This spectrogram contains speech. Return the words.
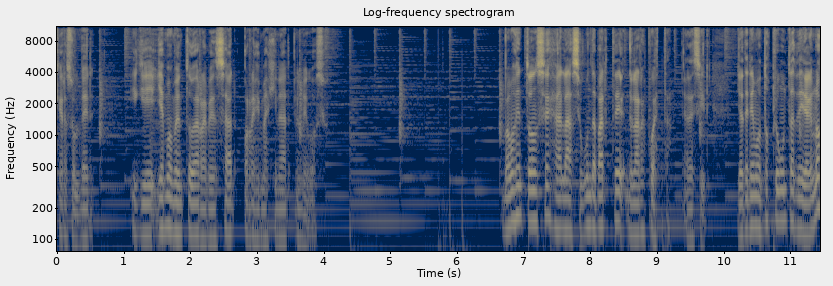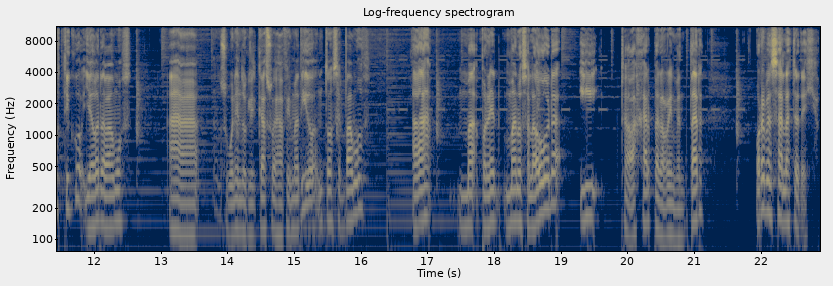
que resolver y que ya es momento de repensar o reimaginar el negocio. Vamos entonces a la segunda parte de la respuesta, es decir, ya tenemos dos preguntas de diagnóstico y ahora vamos a, suponiendo que el caso es afirmativo, entonces vamos a poner manos a la obra y trabajar para reinventar o repensar la estrategia.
